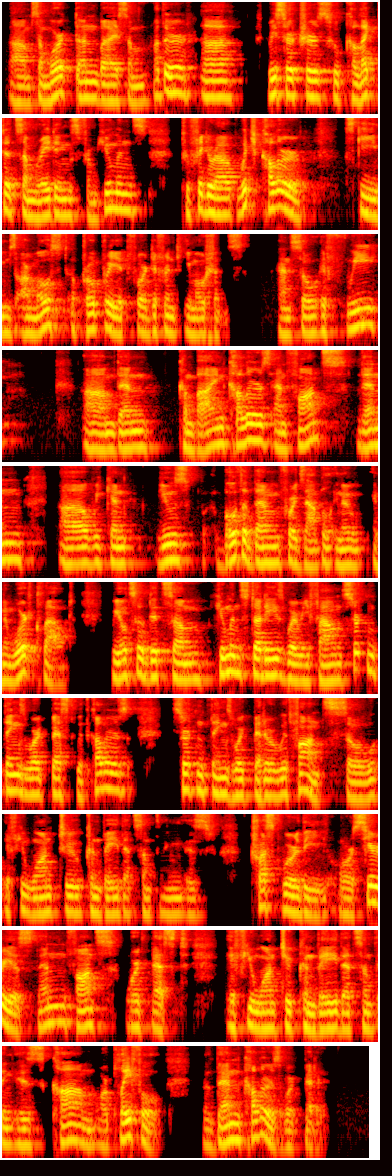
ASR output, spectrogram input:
um, some work done by some other uh, researchers who collected some ratings from humans to figure out which color schemes are most appropriate for different emotions. And so if we um, then combine colors and fonts, then uh, we can use both of them, for example, in a, in a word cloud. We also did some human studies where we found certain things work best with colors, certain things work better with fonts. So if you want to convey that something is trustworthy or serious, then fonts work best. If you want to convey that something is calm or playful, then colors work better.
